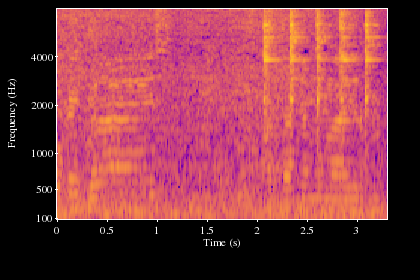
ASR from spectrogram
Oke guys, mulai guys.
